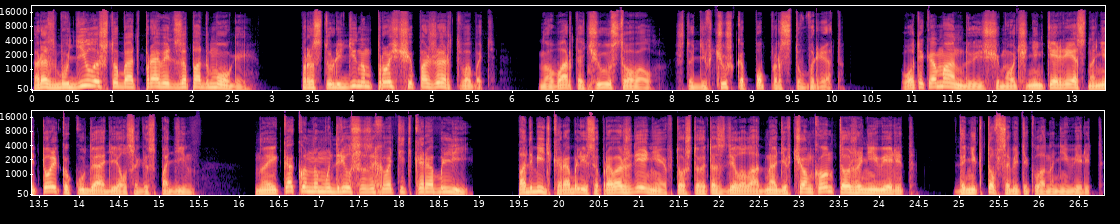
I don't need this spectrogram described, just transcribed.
разбудила, чтобы отправить за подмогой. Простолюдинам проще пожертвовать. Но Варта чувствовал, что девчушка попросту врет. Вот и командующему очень интересно не только куда делся господин, но и как он умудрился захватить корабли. Подбить корабли сопровождения в то, что это сделала одна девчонка, он тоже не верит. Да никто в Совете клана не верит.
